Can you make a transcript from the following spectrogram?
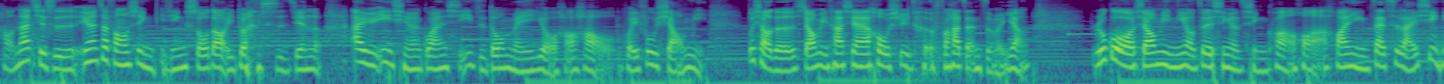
好，那其实因为这封信已经收到一段时间了，碍于疫情的关系，一直都没有好好回复小米。不晓得小米他现在后续的发展怎么样？如果小米你有最新的情况的话，欢迎再次来信。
